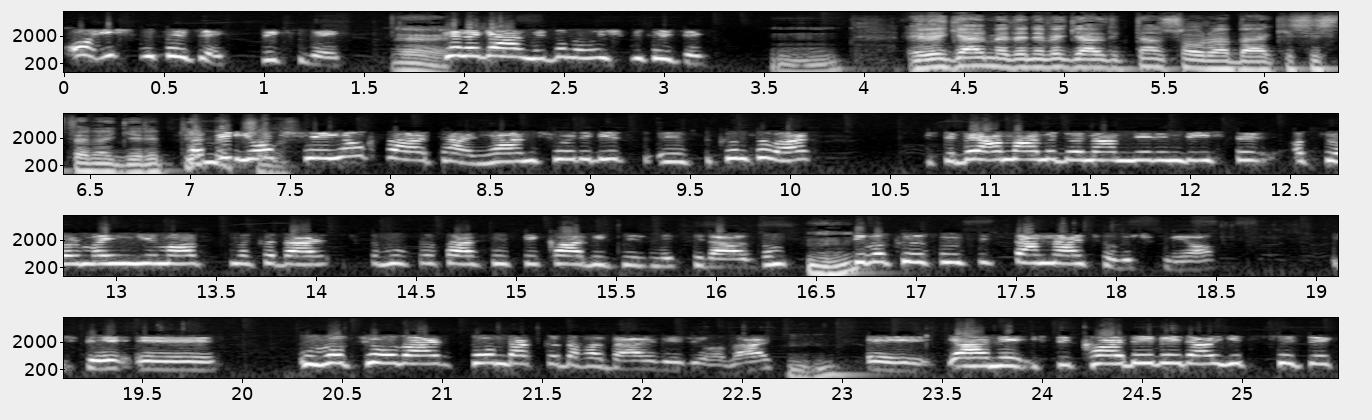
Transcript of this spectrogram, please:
o iş bitecek Bey. Evet. Gene gelmeden o iş bitecek. Hı hı. Eve gelmeden eve geldikten sonra belki sisteme girip değil mi? Tabii yok çalış- şey yok zaten yani şöyle bir e, sıkıntı var. İşte beyanname dönemlerinde işte atıyorum ayın 26'sına kadar işte muhtasar sesi kaydedilmesi lazım. Hı hı. Bir bakıyorsunuz sistemler çalışmıyor. İşte e, uzatıyorlar son dakikada haber veriyorlar. E, yani işte KDV'ler yetişecek,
